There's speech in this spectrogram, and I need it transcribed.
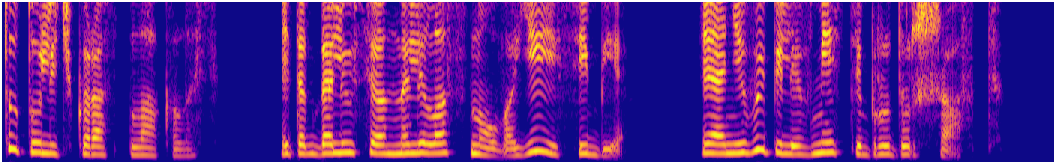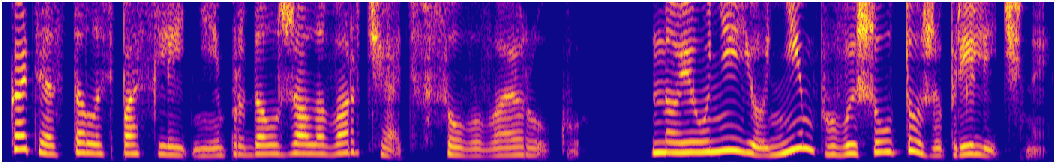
Тут Олечка расплакалась. И тогда Люся налила снова, ей и себе. И они выпили вместе брудершафт. Катя осталась последней и продолжала ворчать, всовывая руку. Но и у нее нимб вышел тоже приличный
